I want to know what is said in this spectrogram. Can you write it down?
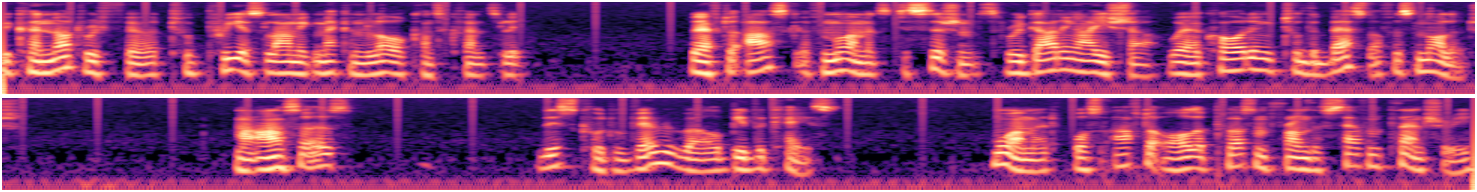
we cannot refer to pre-Islamic Meccan law consequently. We have to ask if Muhammad's decisions regarding Aisha were according to the best of his knowledge. My answer is, this could very well be the case. Muhammad was after all a person from the 7th century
